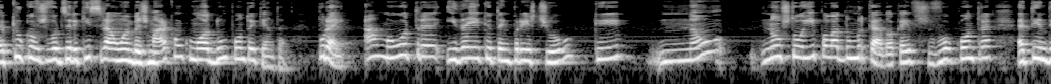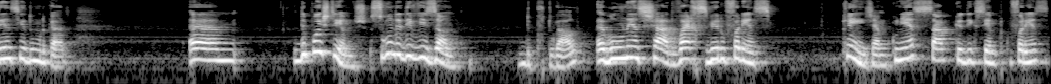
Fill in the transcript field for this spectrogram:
aquilo que eu vos vou dizer aqui será um ambas marcam com modo de 1.80. Porém, há uma outra ideia que eu tenho para este jogo que não não estou aí para o lado do mercado, ok? Vou contra a tendência do mercado. Um, depois temos segunda divisão de Portugal. A Belenense Chade vai receber o Farense. Quem já me conhece sabe que eu digo sempre que o Farense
